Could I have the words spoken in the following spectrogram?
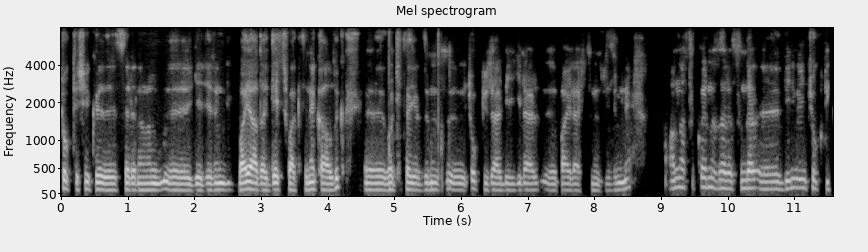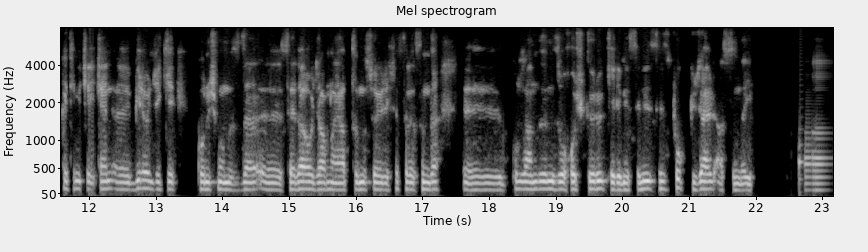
çok teşekkür ederiz Seren Hanım. E, gecenin bayağı da geç vaktine kaldık. E, vakit ayırdınız, e, çok güzel bilgiler e, paylaştınız bizimle. Anlattıklarınız arasında e, benim en çok dikkatimi çeken e, bir önceki konuşmamızda e, Seda Hocam'la yaptığımız söyleşi sırasında e, kullandığınız o hoşgörü kelimesini siz çok güzel aslında ifade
